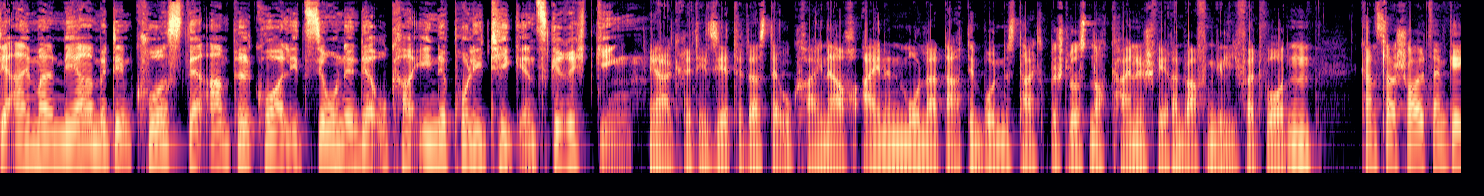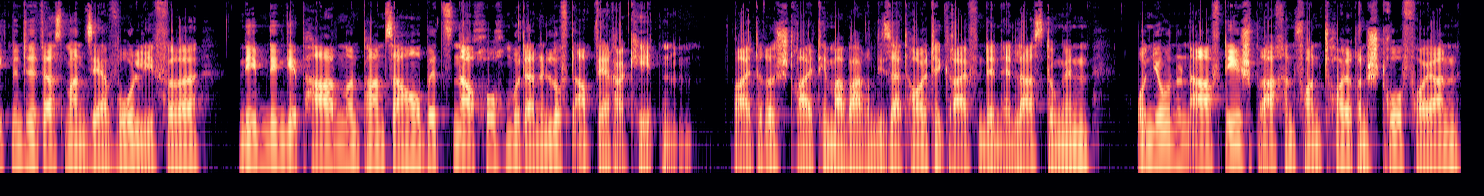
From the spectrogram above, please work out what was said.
der einmal mehr mit dem Kurs der Ampelkoalition in der Ukraine-Politik ins Gericht ging. Er kritisierte, dass der Ukraine auch einen Monat nach dem Bundestagsbeschluss noch keine schweren Waffen geliefert wurden. Kanzler Scholz entgegnete, dass man sehr wohl liefere, neben den Geparden und Panzerhaubitzen auch hochmoderne Luftabwehrraketen. Weiteres Streitthema waren die seit heute greifenden Entlastungen. Union und AfD sprachen von teuren Strohfeuern.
